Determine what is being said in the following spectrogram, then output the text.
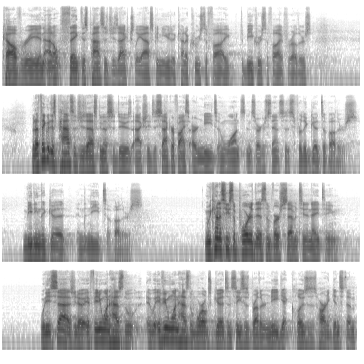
Calvary, and I don't think this passage is actually asking you to kind of crucify, to be crucified for others. But I think what this passage is asking us to do is actually to sacrifice our needs and wants and circumstances for the goods of others, meeting the good and the needs of others. We kind of see supported this in verse 17 and 18. When he says, you know, if anyone has the if anyone has the world's goods and sees his brother in need, yet closes his heart against him,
